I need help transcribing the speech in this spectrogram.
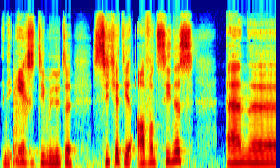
in die eerste tien minuten zie je dat hij af aan het zien is. En eh,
